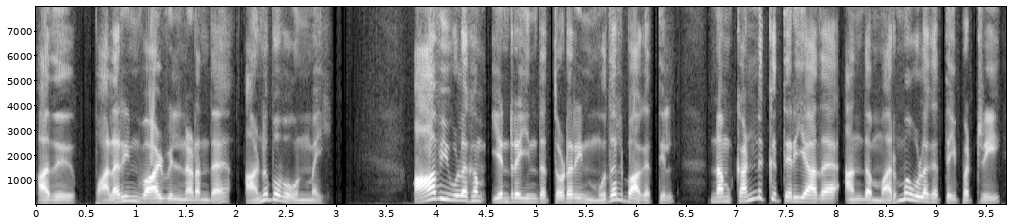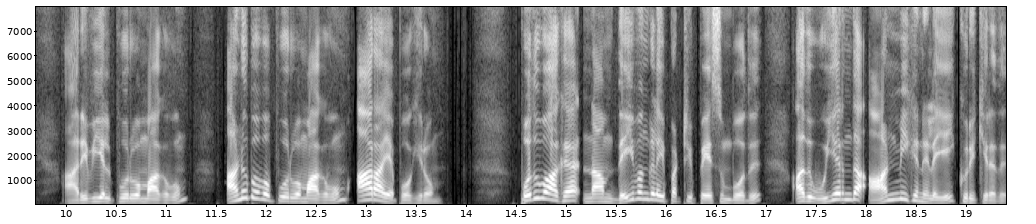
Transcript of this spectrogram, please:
அது பலரின் வாழ்வில் நடந்த அனுபவ உண்மை. ஆவி உலகம் என்ற இந்த தொடரின் முதல் பாகத்தில் நம் கண்ணுக்குத் தெரியாத அந்த மர்ம உலகத்தைப் பற்றி அறிவியல் பூர்வமாகவும் அனுபவபூர்வமாகவும் ஆராயப் போகிறோம். பொதுவாக நாம் தெய்வங்களைப் பற்றி பேசும்போது அது உயர்ந்த ஆன்மீக நிலையை குறிக்கிறது.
